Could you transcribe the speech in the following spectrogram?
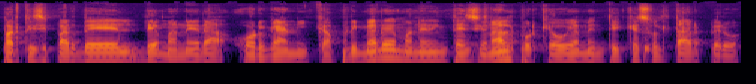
participar de él de manera orgánica, primero de manera intencional, porque obviamente hay que soltar, pero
